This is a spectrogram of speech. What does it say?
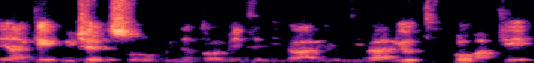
e anche qui ce ne sono qui naturalmente di vario, di vario tipo, ma che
